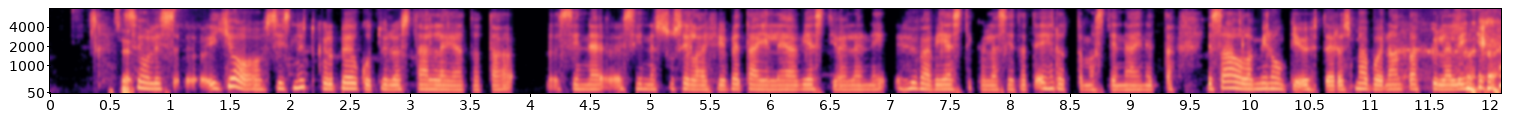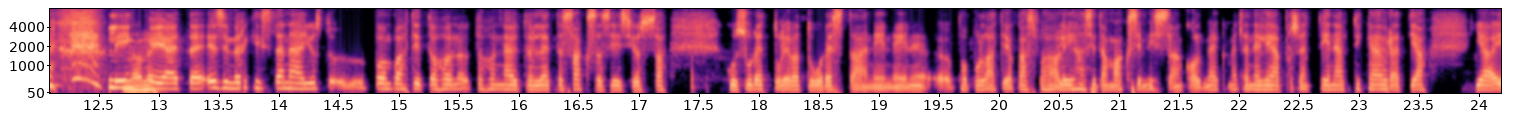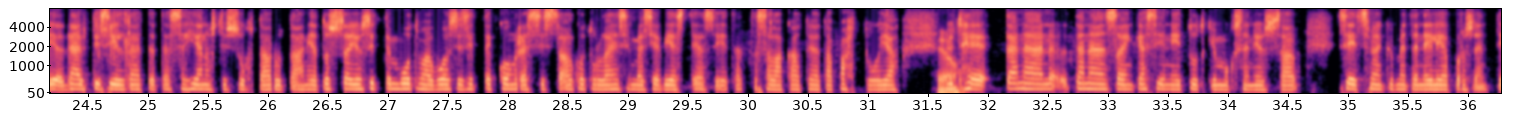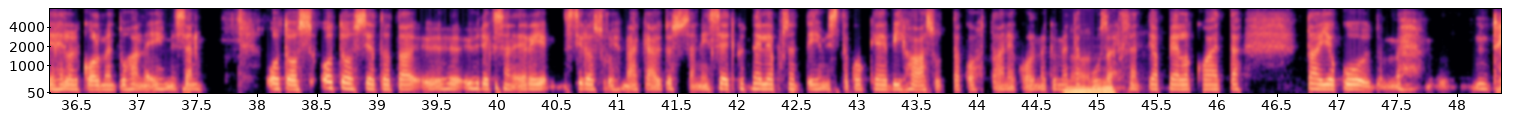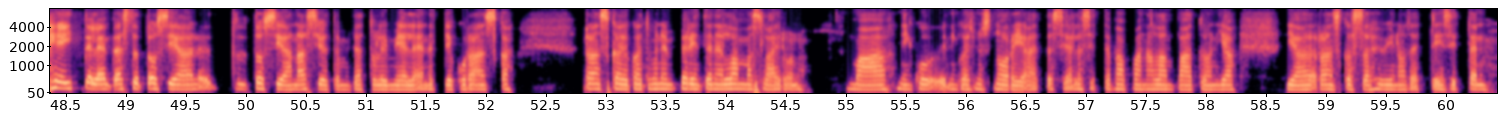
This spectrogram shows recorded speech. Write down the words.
Se, se olisi, joo, siis nyt kyllä peukut ylös tälle ja tota, sinne, sinne Susilifin vetäjille ja viestiöille, niin hyvä viesti kyllä siitä, että ehdottomasti näin, että, ja saa olla minunkin yhteydessä, mä voin antaa kyllä linkkejä, linkkejä no niin. että esimerkiksi tänään just pompahti tuohon näytölle, että Saksa siis, jossa kun sudet tulivat uudestaan, niin, niin populaatiokasvaha oli ihan sitä maksimissaan, 34 prosenttia näytti käyrät, ja, ja, ja näytti siltä, että tässä hienosti suhtaudutaan, ja tuossa jo sitten muutama vuosi sitten kongressissa alkoi tulla ensimmäisiä viestejä siitä, että salakautoja tapahtuu, ja Joo. nyt he tänään, tänään sain käsiin tutkimuksia, tutkimuksen, jossa 74 prosenttia, heillä oli 3000 ihmisen otos, otos ja tota, yhdeksän eri sidosryhmää käytössä, niin 74 prosenttia ihmistä kokee vihaasutta kohtaan ja 36 no, prosenttia pelkoa, että, tai joku, nyt heittelen tästä tosiaan, tosiaan asioita, mitä tuli mieleen, että joku Ranska, Ranska joka on perinteinen lammaslaidun maa, niin kuin, niin kuin esimerkiksi Norja, että siellä sitten vapaana lampaat on, ja, ja Ranskassa hyvin otettiin sitten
